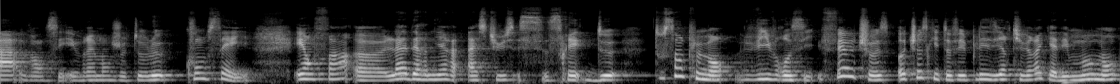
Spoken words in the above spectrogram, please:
avancer. Et vraiment, je te le conseille. Et enfin, euh, la dernière astuce, ce serait de tout simplement vivre aussi. Fais autre chose, autre chose qui te fait plaisir. Tu verras qu'il y a des moments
